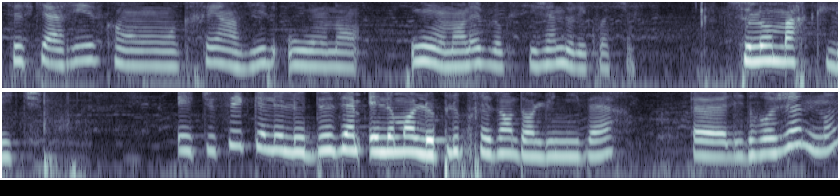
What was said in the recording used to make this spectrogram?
C'est ce qui arrive quand on crée un vide où on, en- où on enlève l'oxygène de l'équation. Selon Mark Leach. Et tu sais quel est le deuxième élément le plus présent dans l'univers? Euh, L'hydrogène, non?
